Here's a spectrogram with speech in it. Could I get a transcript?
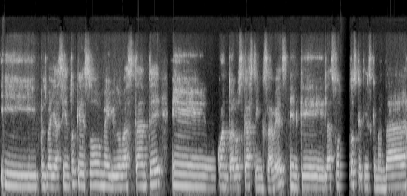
y pues vaya, siento que eso me ayudó bastante en cuanto a los castings, ¿sabes? En que las fotos que tienes que mandar,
